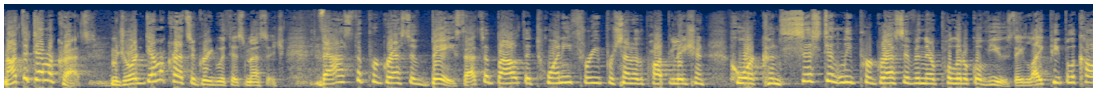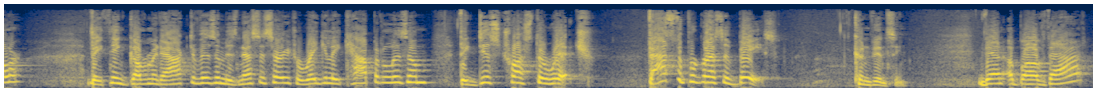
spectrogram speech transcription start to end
not the Democrats. Majority Democrats agreed with this message. That's the progressive base. That's about the 23% of the population who are consistently progressive in their political views. They like people of color, they think government activism is necessary to regulate capitalism. They distrust the rich. That's the progressive base. Convincing. Then above that,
